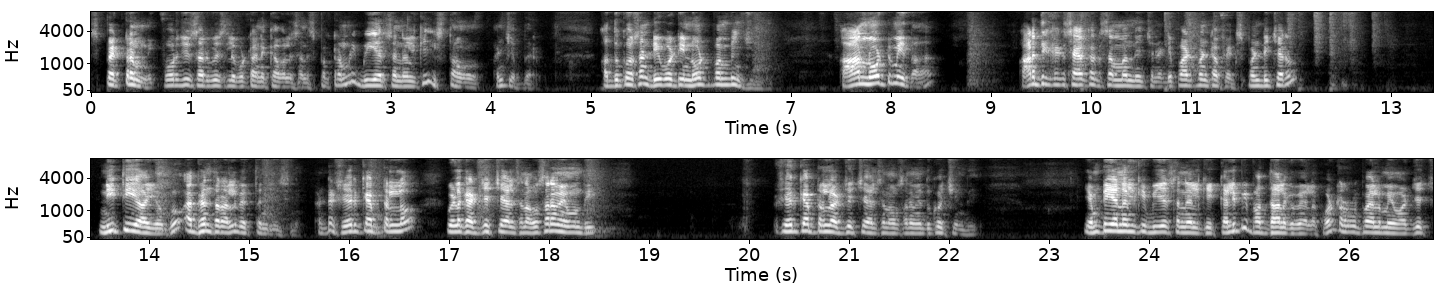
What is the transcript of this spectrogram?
స్పెక్ట్రమ్ని ఫోర్ జీ సర్వీసులు ఇవ్వడానికి కావలసిన స్పెక్ట్రమ్ని బిఎస్ఎన్ఎల్కి ఇస్తాము అని చెప్పారు. అందుకోసం డిఓటీ నోట్ పంపించింది. ఆ నోట్ మీద ఆర్థిక శాఖకు సంబంధించిన డిపార్ట్మెంట్ ఆఫ్ ఎక్స్పెండిచరు నీతి ఆయోగ్ అభ్యంతరాలు వ్యక్తం చేసింది. అంటే షేర్ క్యాపిటల్లో వీళ్ళకి అడ్జస్ట్ చేయాల్సిన అవసరం ఏముంది? షేర్ క్యాపిటల్లో అడ్జస్ట్ చేయాల్సిన అవసరం ఎందుకు వచ్చింది? ఎంటీఎన్ఎల్కి బిఎస్ఎన్ఎల్కి కలిపి పద్నాలుగు వేల కోట్ల రూపాయలు మేము అడ్జస్ట్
